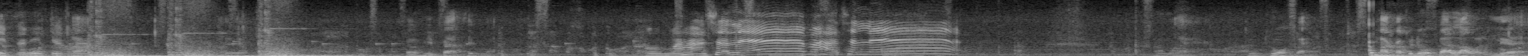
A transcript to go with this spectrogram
สิบนาทีเครื่องล่างโอเค เครื่องพี่แปดสิบอะโอ้มาหาฉันแล้วมาหาฉันแล้วทำไรจุกท่วงไปพากลับไปโดดบ้านเราอะเรื่อยๆ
